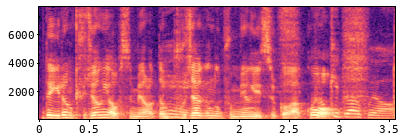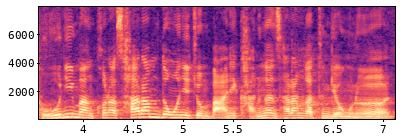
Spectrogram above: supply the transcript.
근데 이런 규정이 없으면 어떤 네. 부작용도 분명히 있을 것 같고 그렇기도 하고요. 돈이 많거나 사람 동원이 좀 많이 가능한 사람 같은 경우는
